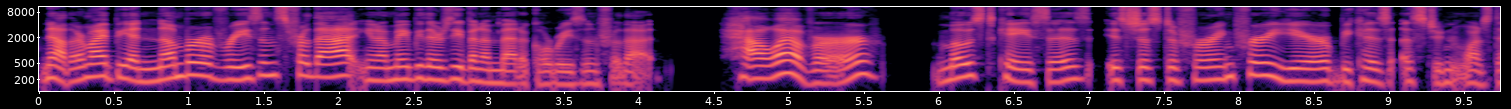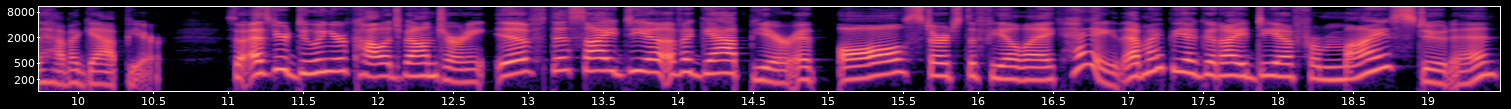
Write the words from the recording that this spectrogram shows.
Now, there might be a number of reasons for that. You know, maybe there's even a medical reason for that. However, most cases, it's just deferring for a year because a student wants to have a gap year. So, as you're doing your college bound journey, if this idea of a gap year at all starts to feel like, hey, that might be a good idea for my student,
